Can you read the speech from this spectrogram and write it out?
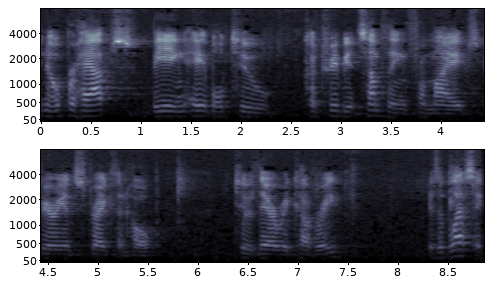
you know, perhaps being able to contribute something from my experience, strength, and hope to their recovery is a blessing.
